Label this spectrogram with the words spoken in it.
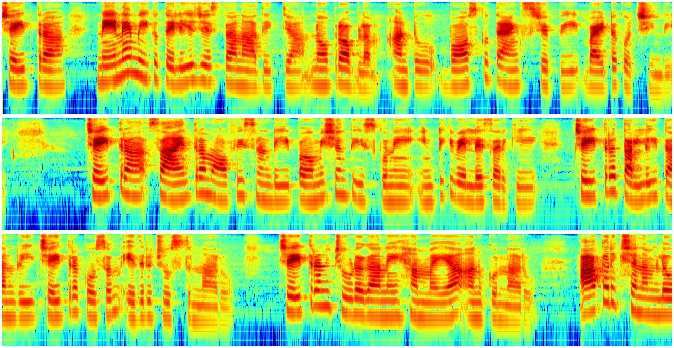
చైత్ర నేనే మీకు తెలియజేస్తాను ఆదిత్య నో ప్రాబ్లం అంటూ బాస్కు థ్యాంక్స్ చెప్పి బయటకు వచ్చింది చైత్ర సాయంత్రం ఆఫీస్ నుండి పర్మిషన్ తీసుకుని ఇంటికి వెళ్ళేసరికి చైత్ర తల్లి తండ్రి చైత్ర కోసం ఎదురు చూస్తున్నారు చైత్రను చూడగానే హమ్మయ్య అనుకున్నారు. ఆఖరి క్షణంలో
